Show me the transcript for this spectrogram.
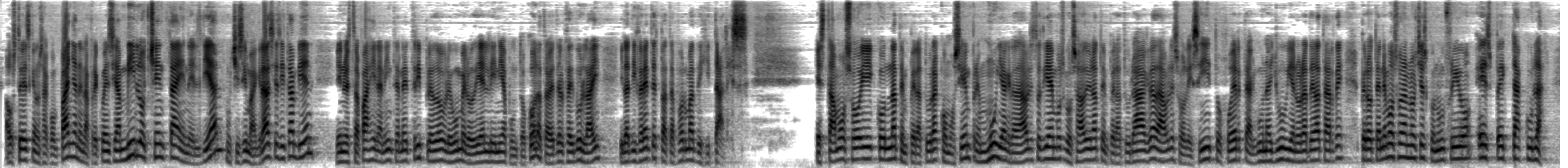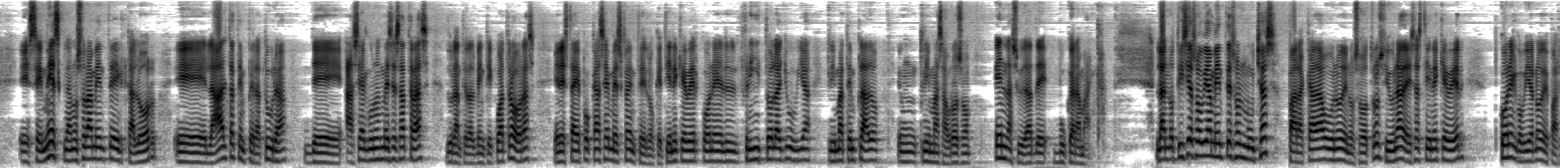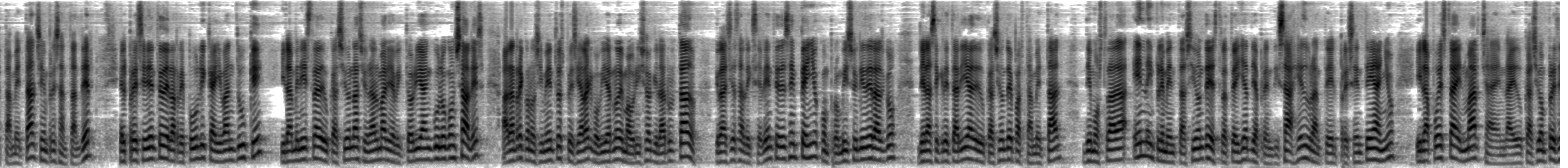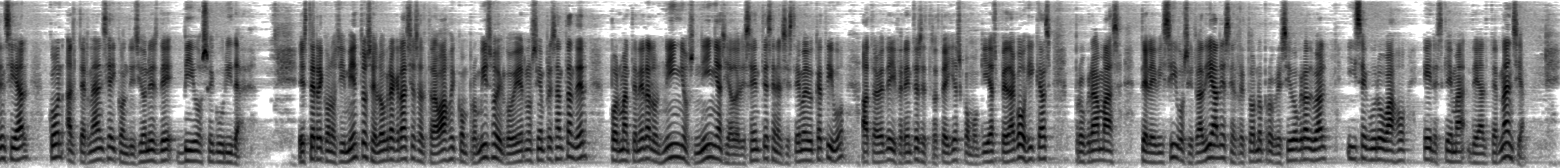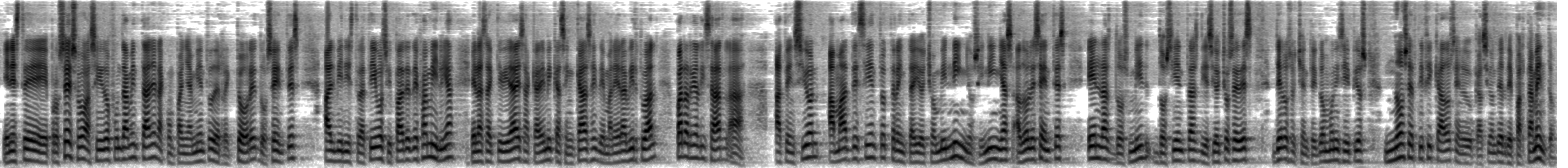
A ustedes que nos acompañan en la frecuencia 1080 en el dial, muchísimas gracias y también en nuestra página en internet www.melodiaenlinea.com a través del Facebook Live y las diferentes plataformas digitales. Estamos hoy con una temperatura, como siempre, muy agradable. Estos días hemos gozado de una temperatura agradable, solecito, fuerte, alguna lluvia en horas de la tarde, pero tenemos unas noches con un frío espectacular. Eh, se mezcla no solamente el calor, eh, la alta temperatura, de hace algunos meses atrás, durante las 24 horas. En esta época se mezcla entre lo que tiene que ver con el frito, la lluvia, clima templado, un clima sabroso en la ciudad de Bucaramanga. Las noticias obviamente son muchas para cada uno de nosotros y una de esas tiene que ver con el gobierno departamental, siempre Santander. El presidente de la República, Iván Duque, y la ministra de Educación Nacional María Victoria Angulo González harán reconocimiento especial al gobierno de Mauricio Aguilar Hurtado, gracias al excelente desempeño, compromiso y liderazgo de la Secretaría de Educación Departamental, demostrada en la implementación de estrategias de aprendizaje durante el presente año y la puesta en marcha en la educación presencial con alternancia y condiciones de bioseguridad. Este reconocimiento se logra gracias al trabajo y compromiso del Gobierno Siempre Santander por mantener a los niños, niñas y adolescentes en el sistema educativo a través de diferentes estrategias como guías pedagógicas, programas televisivos y radiales, el retorno progresivo gradual y seguro bajo el esquema de alternancia. En este proceso ha sido fundamental el acompañamiento de rectores, docentes, administrativos y padres de familia en las actividades académicas en casa y de manera virtual para realizar la atención a más de 138 mil niños y niñas adolescentes en las 2.218 sedes de los 82 municipios no certificados en educación del departamento.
